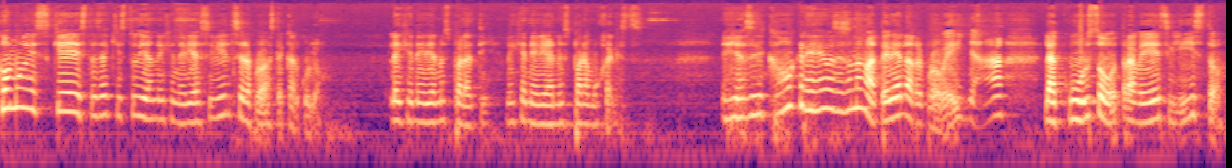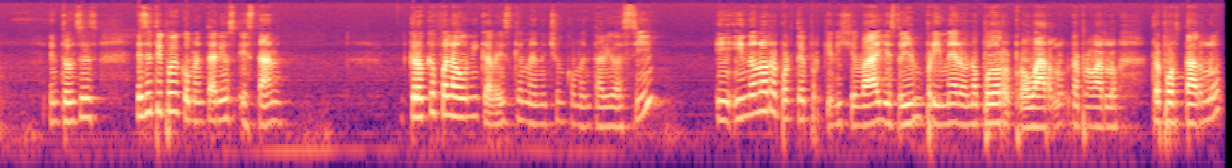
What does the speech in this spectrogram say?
¿cómo es que estás aquí estudiando ingeniería civil si reprobaste cálculo? La ingeniería no es para ti, la ingeniería no es para mujeres. Y yo así, ¿cómo crees? Es una materia, la reprobé y ya, la curso otra vez y listo. Entonces, ese tipo de comentarios están. Creo que fue la única vez que me han hecho un comentario así y, no lo reporté porque dije, vaya, estoy en primero, no puedo reprobarlo, reprobarlo, reportarlo,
